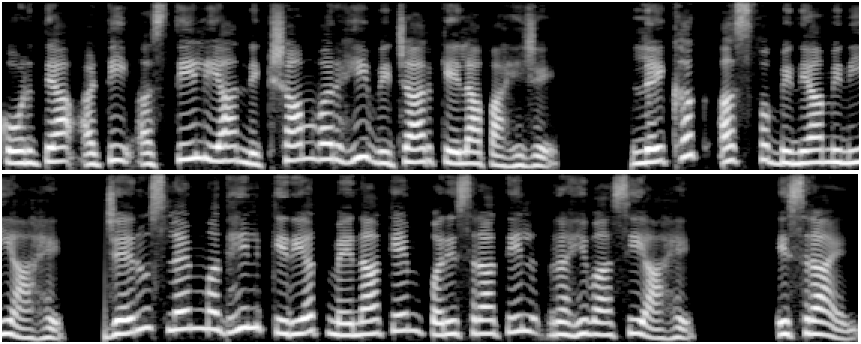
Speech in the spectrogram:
कोणत्या अटी असतील या निकषांवरही विचार केला पाहिजे. लेखक अस्फ बिन्यामिनी आहेत जेरुसलेममधील किरियत मेनाकेम परिसरातील रहिवासी आहेत इस्रायल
